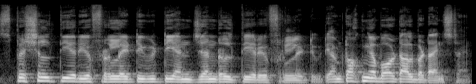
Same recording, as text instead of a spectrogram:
special theory of relativity and general theory of relativity. I'm talking about albert einstein.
